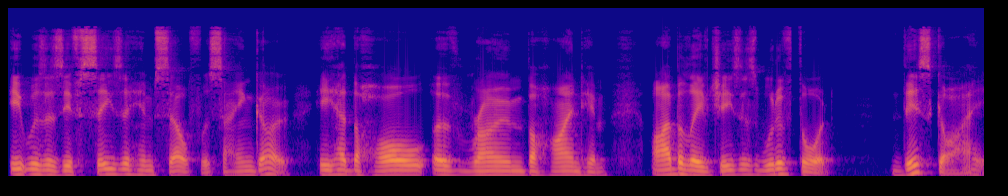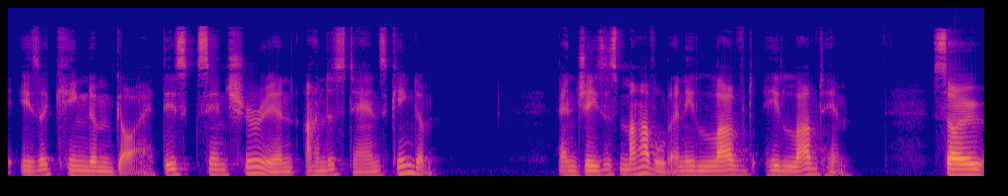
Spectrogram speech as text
it was as if Caesar himself was saying go. He had the whole of Rome behind him. I believe Jesus would have thought, this guy is a kingdom guy. This centurion understands kingdom. And Jesus marveled and he loved he loved him. So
